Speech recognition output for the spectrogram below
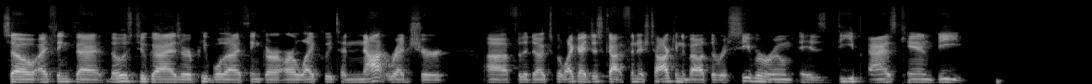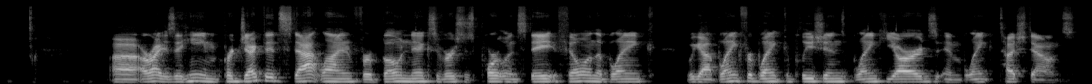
So I think that those two guys are people that I think are, are likely to not redshirt uh, for the Ducks. But like I just got finished talking about, the receiver room is deep as can be. Uh, all right, Zahim, projected stat line for Bo Nix versus Portland State. Fill in the blank. We got blank for blank completions, blank yards, and blank touchdowns.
